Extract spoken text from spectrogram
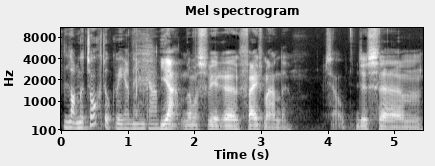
Lange tocht ook weer, neem ik aan. Ja, dat was weer uh, vijf maanden. Zo. Dus um,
